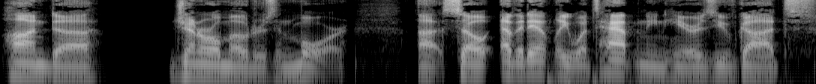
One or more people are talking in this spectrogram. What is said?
Honda, General Motors, and more. Uh, so, evidently, what's happening here is you've got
